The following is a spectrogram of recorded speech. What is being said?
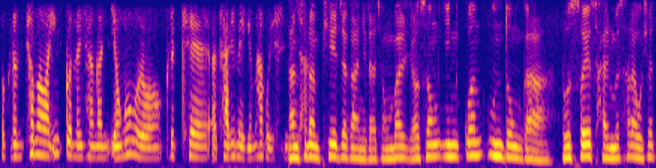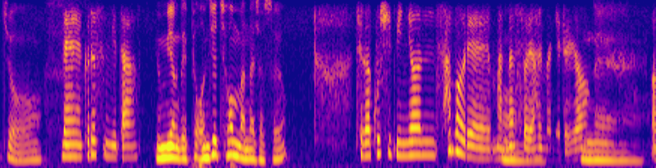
어, 그런 평화와 인권을 향한 영웅으로 그렇게 어, 자리매김하고 있습니다. 단순한 피해자가 아니라 정말 여성 인권 운동가로서의 삶을 살아오셨죠. 네, 그렇습니다. 윤미향 대표 언제 처음 만나셨어요? 제가 92년 3월에 만났어요 어. 할머니를요. 네. 어,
